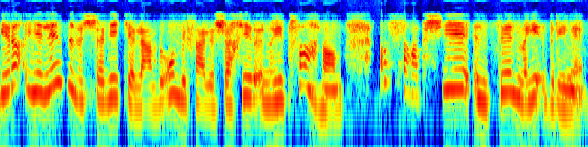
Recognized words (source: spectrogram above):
برأيي لازم الشريك اللي عم بيقوم بفعل الشخير إنه يتفهم أصعب شيء إنسان ما يقدر ينام.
